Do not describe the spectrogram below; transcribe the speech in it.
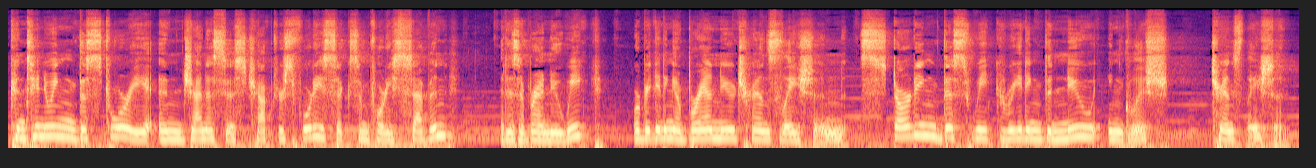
continuing the story in Genesis chapters 46 and 47. It is a brand new week. We're beginning a brand new translation, starting this week reading the New English Translation.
